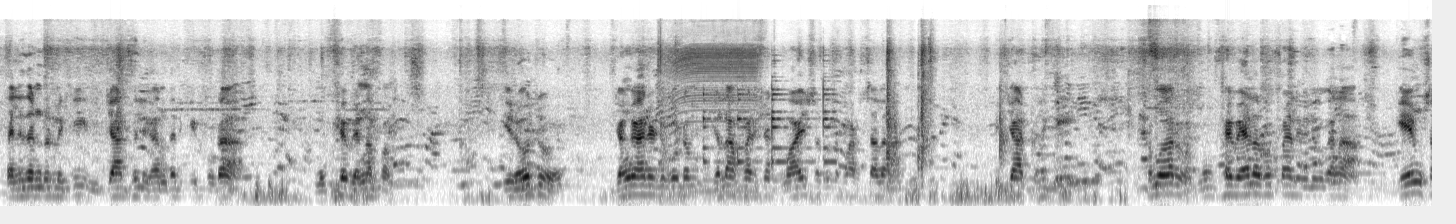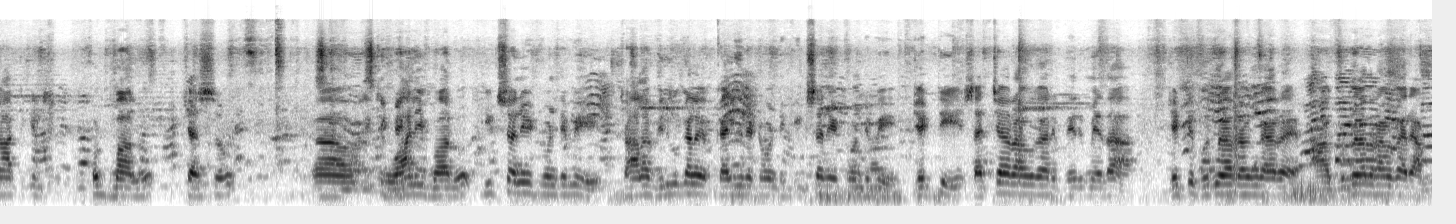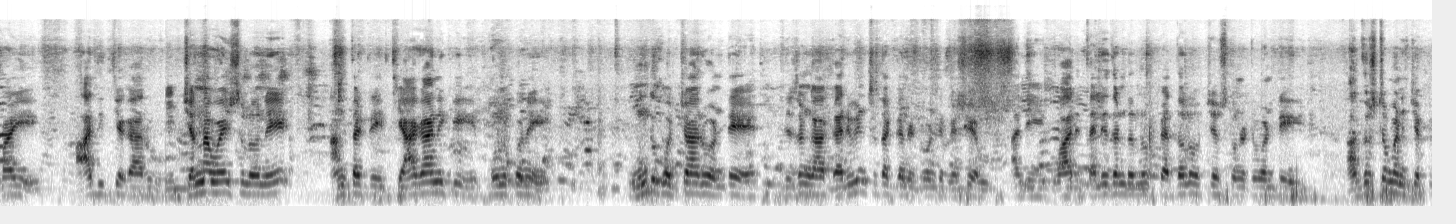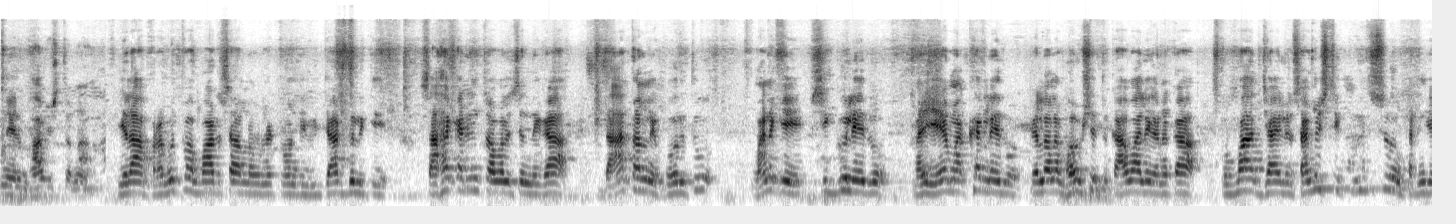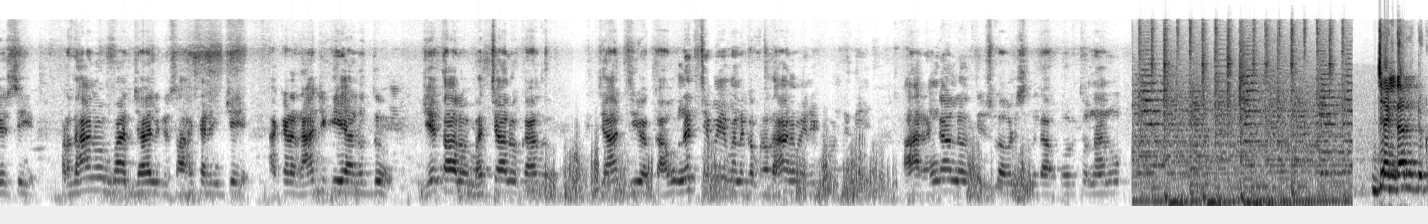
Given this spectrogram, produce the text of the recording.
తల్లిదండ్రులకి విద్యార్థులకి అందరికీ కూడా ముఖ్య విన్నపం. ఈరోజు జంగారెడ్డిగూడెం జిల్లా పరిషత్ బాయ్స్ ఉన్నత పాఠశాల విద్యార్థులకి సుమారు ముప్పై వేల రూపాయల విలువ గల games articles football chess volleyball kits అనేటువంటివి చాలా విలువగల కలిగినటువంటి కిట్స్ అనేటువంటివి జట్టి సత్యారావు గారి పేరు మీద చెట్టి గురునాథరావు గారు ఆ గురునాథరావు గారి అబ్బాయి ఆదిత్య గారు ఈ చిన్న వయసులోనే అంతటి త్యాగానికి పూనుకొని ముందుకు వచ్చారు అంటే నిజంగా గర్వించదగ్గనటువంటి విషయం. అది వారి తల్లిదండ్రులు పెద్దలు చేసుకున్నటువంటి అదృష్టం అని చెప్పి నేను భావిస్తున్నాను. ఇలా ప్రభుత్వ పాఠశాలలో ఉన్నటువంటి విద్యార్థులకి సహకరించవలసిందిగా దాతల్ని కోరుతూ మనకి సిగ్గు లేదు మరి ఏం అక్కర్లేదు. పిల్లల భవిష్యత్తు కావాలి కనుక ఉపాధ్యాయులు సమిష్టి కృషి పనిచేసి ప్రధానోపాధ్యాయులకు సహకరించి అక్కడ రాజకీయాలొద్దు జీతాలు మత్యాలు కాదు. విద్యార్థి యొక్క ఔన్నత్యమే మనకు ప్రధానమైనటువంటిది. ఆ రంగాల్లో తీసుకోవలసిందిగా కోరుతున్నాను. జంగారెడ్డి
